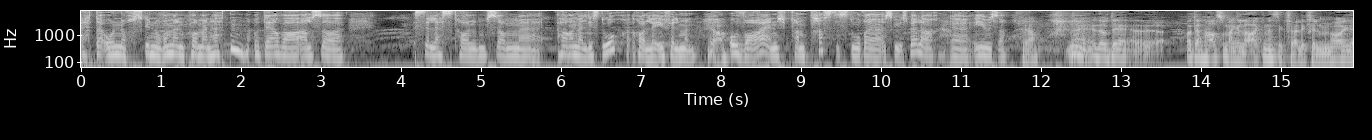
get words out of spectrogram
etter og norske nordmenn på Manhattan. Og der var altså Celeste Holm, som uh, har en veldig stor rolle i filmen. Ja. Og var en fantastisk stor eh, skuespiller uh, i USA. Ja, Nei, det, det, og den har så mange lag med seg, føler jeg, filmen òg.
